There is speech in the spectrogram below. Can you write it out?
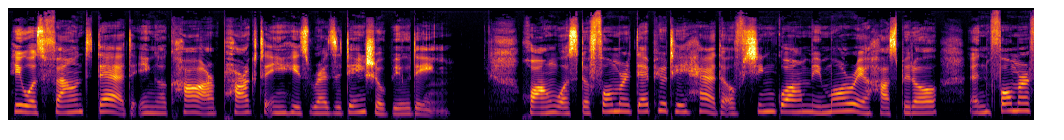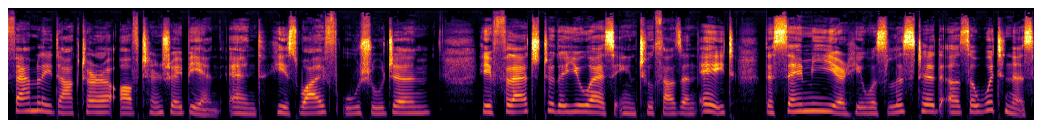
he was found dead in a car parked in his residential building. Huang was the former deputy head of Xinguang Memorial Hospital and former family doctor of Chen Shui-bian and his wife Wu Shuzhen. He fled to the U.S. in 2008, the same year he was listed as a witness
